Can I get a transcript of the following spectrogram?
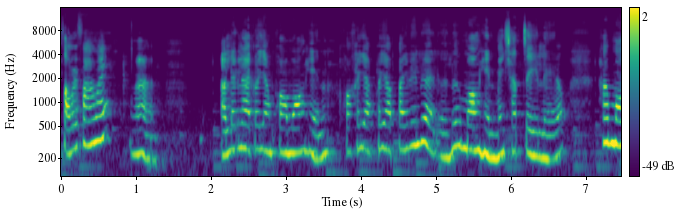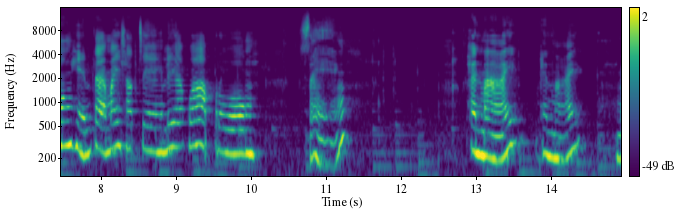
เสาไฟฟ้าไหมอ่า อันแรกๆก็ยังพอมองเห็น พอขยับขยับไปเรื่อยๆเออเริ่มมองเห็นไม่ชัดเจนแล้ว ถ้ามองเห็นแต่ไม่ชัดเจนเรียกว่าโปร่งแสง แผ่นไม้ แผ่นไม้ไหม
